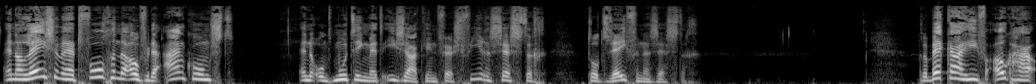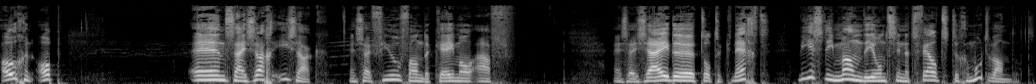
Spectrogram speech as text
En dan lezen we het volgende over de aankomst en de ontmoeting met Isaac in vers 64 tot 67. Rebecca hief ook haar ogen op en zij zag Isaac en zij viel van de kemel af. En zij zeide tot de knecht, wie is die man die ons in het veld tegemoet wandelt?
